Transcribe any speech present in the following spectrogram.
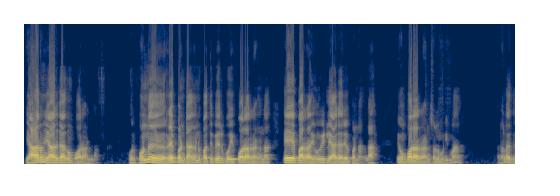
யாரும் யாருக்காகவும் போராடலாம். ஒரு பொண்ணு ரேப் பண்ணிட்டாங்கன்னு பத்து பேர் போய் போராடுறாங்கன்னா ஏ பாடுறா இவன் வீட்டில் யாரும் ரேப் பண்ணாங்களா? இவன் போராடுறான்னு சொல்ல முடியுமா? அதனால் இது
